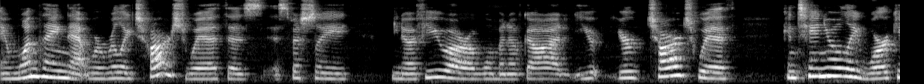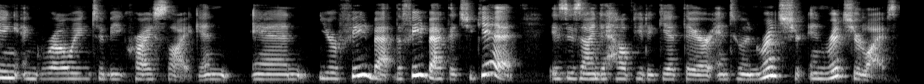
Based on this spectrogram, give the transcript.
And one thing that we're really charged with is, especially, you know, if you are a woman of God, you're, you're charged with continually working and growing to be Christ-like. And and your feedback, the feedback that you get, is designed to help you to get there and to enrich enrich your lives.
